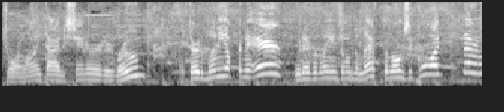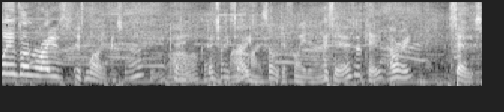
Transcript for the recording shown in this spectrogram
Draw a line down the center of the room. I throw the money up in the air. Whatever lands on the left belongs to God. Whatever lands on the right is, is mine." I said, "Oh, okay. Oh, okay. That's what I Wow, say." so different way to I said, that's okay. All right. Says,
